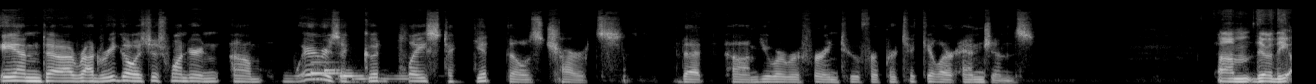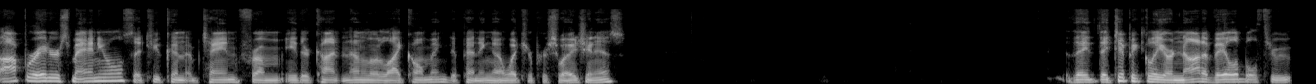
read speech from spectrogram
And uh, Rodrigo is just wondering um, where is a good place to get those charts that um, you were referring to for particular engines? Um, they're the operators manuals that you can obtain from either Continental or Lycoming, depending on what your persuasion is. They they typically are not available through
